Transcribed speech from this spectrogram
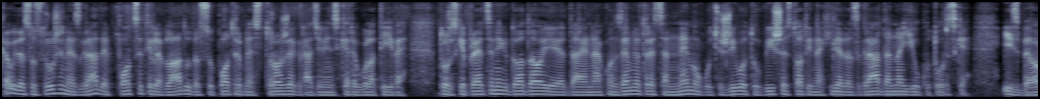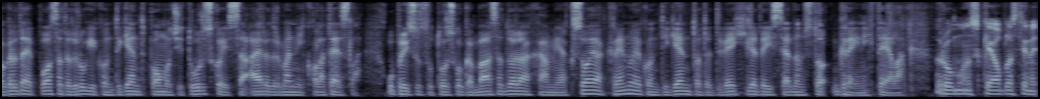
kao i da su srušene zgrade podsjetile vladu da su potrebne strože građevinske regulative. Turski predsjednik dodao je da je nakon zemljotresa nemoguć život u više stotina hiljada zgrada na jugu Turske. Iz Beograda je poslata drugi kontingent pomoći Turskoj sa aerodroma Nikola Tesla. U prisustvu turskog ambasadora Hami Aksoja krenuo je kontingent od 2700 grejnih tela. Rumunske oblasti na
